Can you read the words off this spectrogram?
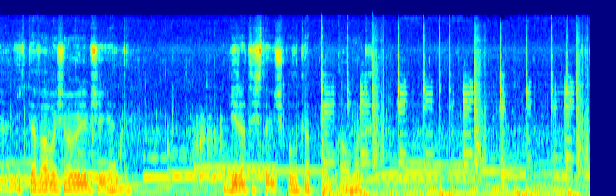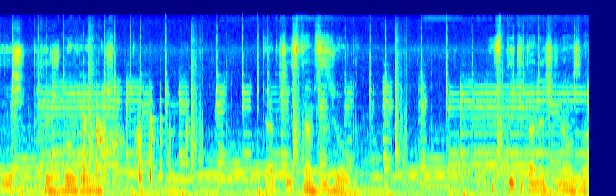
Yani ilk defa başıma böyle bir şey geldi. Bir atışta 3 balık atmak, almak değişik bir tecrübe oldu benim için. Gerçi istemsizce oldu. Üstte iki tane eşkinamız var.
